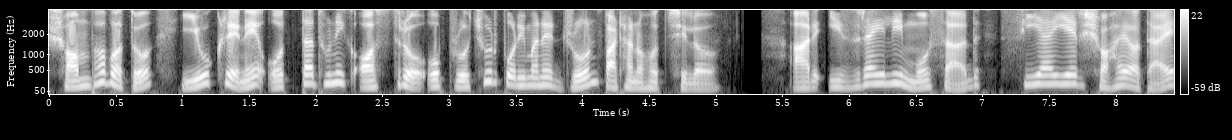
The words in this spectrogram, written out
সম্ভবত ইউক্রেনে অত্যাধুনিক অস্ত্র ও প্রচুর পরিমাণে ড্রোন পাঠানো হচ্ছিল, আর ইসরায়েলি মোসাদ সিআইয়ের সহায়তায়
